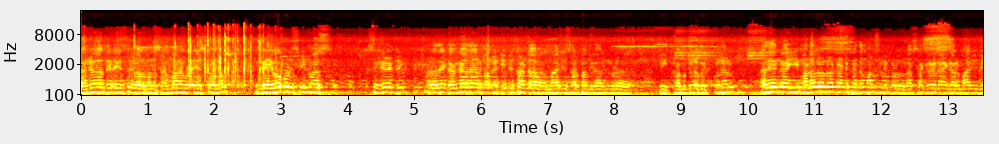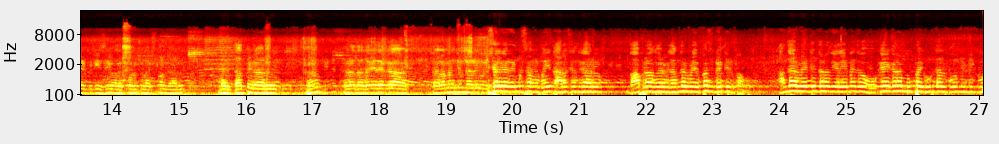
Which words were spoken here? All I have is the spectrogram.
ధన్యవాదాలు తెలియజేస్తూ ఇవాళ మనం సన్మానం కూడా చేసుకున్నాం. ఇంకా యువకుడు శ్రీనివాస్ సెక్రటరీ మరి అదే గంగాధర్ మన డిపి తాండా మాజీ సర్పంచ్ గారిని కూడా ఈ కమిటీలో పెట్టుకున్నారు. అదేవిధంగా ఈ మండలంలో ఉన్నటువంటి పెద్ద మనుషులు ఇప్పుడు రసగ్రహ నాయక్ గారు మాజీ జడ్పీటీసీ వాళ్ళ కొడుకు లక్ష్మణ్ గారు మరి దత్ గారు తర్వాత అదేవిధంగా చాలామంది ఉన్నారు. విశాల్ గారు రెండు సార్లు పోయి తారచంద్ గారు బాబురావు గారు వీళ్ళందరూ కూడా ఎప్పటి పెట్టిరు పాపం. అందరు పెట్టిన తర్వాత ఏమైందో ఒక ఎకరం ముప్పై గుంటల భూమి మీకు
